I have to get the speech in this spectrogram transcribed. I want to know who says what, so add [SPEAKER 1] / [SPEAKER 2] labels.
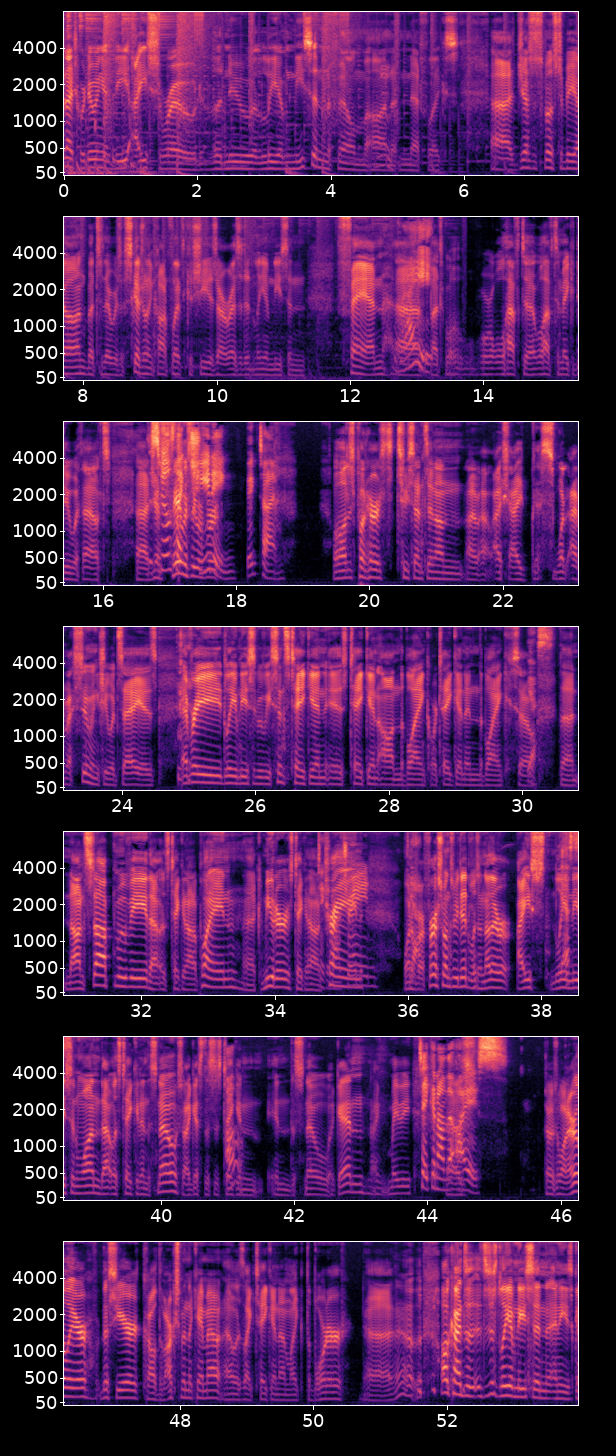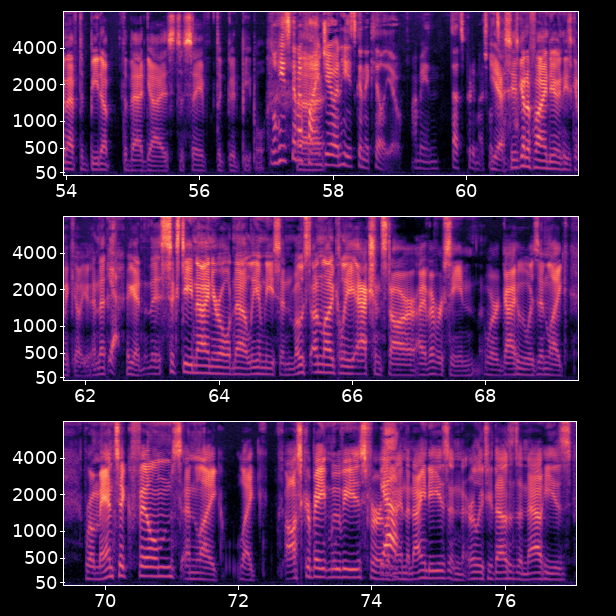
[SPEAKER 1] tonight we're doing The Ice Road, the new Liam Neeson film on Netflix. Uh, Jess is supposed to be on, but there was a scheduling conflict because she is our resident Liam Neeson fan.
[SPEAKER 2] Right.
[SPEAKER 1] Uh, but we'll we'll have to we'll have to make do without. Uh,
[SPEAKER 2] This
[SPEAKER 1] Jess
[SPEAKER 2] feels like
[SPEAKER 1] famously refer-
[SPEAKER 2] cheating, big time.
[SPEAKER 1] Well, I'll just put her two cents in on. I, I, I guess what I'm assuming she would say is every Liam Neeson movie since Taken is taken on the blank or taken in the blank. So
[SPEAKER 2] Yes.
[SPEAKER 1] the nonstop movie that was taken on a plane, uh, commuter is taken on a train.
[SPEAKER 2] on train.
[SPEAKER 1] One of our first ones we did was another ice Liam
[SPEAKER 2] Yes.
[SPEAKER 1] Neeson one that was taken in the snow. So I guess this is
[SPEAKER 2] Oh.
[SPEAKER 1] taken in the snow again. Maybe
[SPEAKER 2] Taken on the
[SPEAKER 1] was-
[SPEAKER 2] ice.
[SPEAKER 1] There was one earlier this year called The Marksman that came out. I was like taken on like the border. Uh, all kinds of. It's just Liam Neeson, and he's gonna have to beat up the bad guys to save the good people.
[SPEAKER 2] Well, he's gonna
[SPEAKER 1] Uh,
[SPEAKER 2] find you and he's gonna kill you. I mean, that's pretty much what's
[SPEAKER 1] yes,
[SPEAKER 2] gonna
[SPEAKER 1] he's gonna find you, and he's gonna kill you. And that,
[SPEAKER 2] Yeah.
[SPEAKER 1] again, the 69 year old now Liam Neeson, most unlikely action star I've ever seen, or a guy who was in like romantic films and like like Oscar bait movies for
[SPEAKER 2] Yeah.
[SPEAKER 1] the, in the 90s and early 2000s, and now he's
